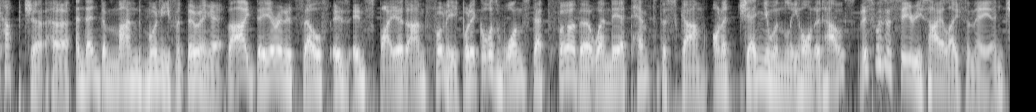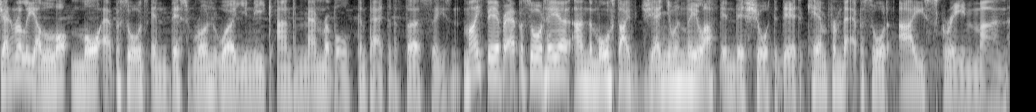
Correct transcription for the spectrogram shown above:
capture her and then demand money for doing it. The idea in itself is inspired and funny, but it goes one step further when they attempt the scam on a genuinely haunted house. This was a series highlight for me, and generally a lot more episodes in this run were unique and memorable compared to the first season. My favourite episode here, and the most I've genuinely laughed in this show to date, came from the episode Ice Cream Man.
